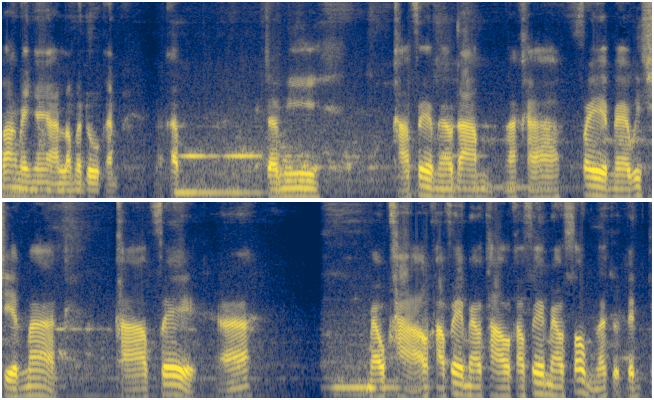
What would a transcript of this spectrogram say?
บ้างในงานเรามาดูกันนะครับ จะมี คาเฟ่แมวดำนะคาเฟ่แมววิเชียนมาก คาเฟ่นะแมวขาว คาเฟ่แมวเทา คาเฟ่แมวส้มนะจุดเล่นเก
